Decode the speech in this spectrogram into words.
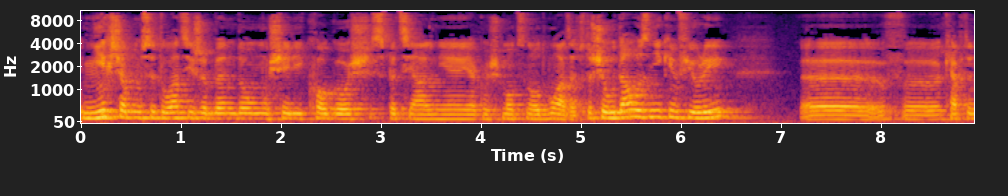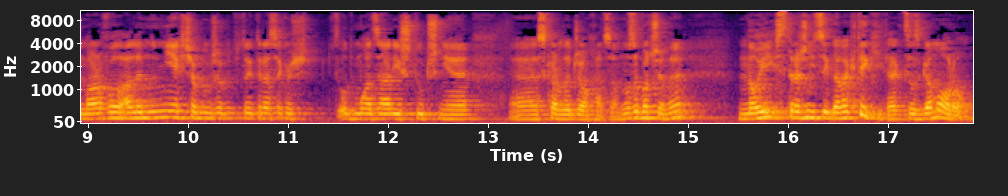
Nie chciałbym sytuacji, że będą musieli kogoś specjalnie jakoś mocno odmładzać. To się udało z Nickiem Fury e, w Captain Marvel, ale no nie chciałbym, żeby tutaj teraz jakoś odmładzali sztucznie e, Scarlett Johansson. No zobaczymy. No i Strażnicy Galaktyki, tak? Co z Gamorą?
